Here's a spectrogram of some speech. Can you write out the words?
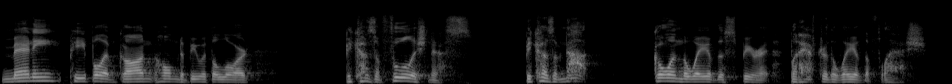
Many people have gone home to be with the Lord because of foolishness, because of not going the way of the Spirit, but after the way of the flesh.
